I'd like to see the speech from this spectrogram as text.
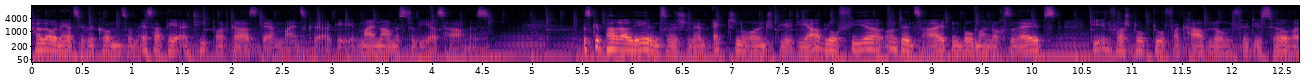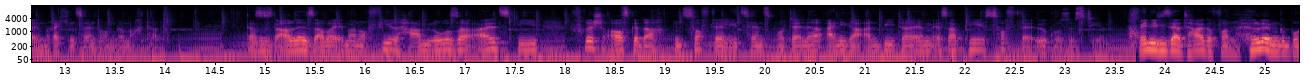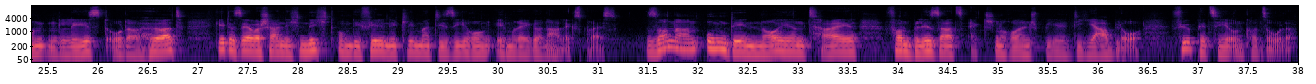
Hallo und herzlich willkommen zum SAP IT Podcast der MindSquare AG. Mein Name ist Tobias Harmes. Es gibt Parallelen zwischen dem Action-Rollenspiel Diablo 4 und den Zeiten, wo man noch selbst die Infrastrukturverkabelung für die Server im Rechenzentrum gemacht hat. Das ist alles aber immer noch viel harmloser als die frisch ausgedachten Software-Lizenzmodelle einiger Anbieter im SAP-Software-Ökosystem. Wenn ihr dieser Tage von Höllengebunden lest oder hört, geht es sehr wahrscheinlich nicht um die fehlende Klimatisierung im Regionalexpress, sondern um den neuen Teil von Blizzards Action-Rollenspiel Diablo für PC und Konsole.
